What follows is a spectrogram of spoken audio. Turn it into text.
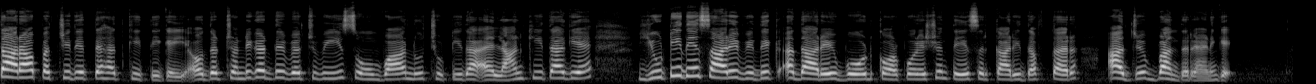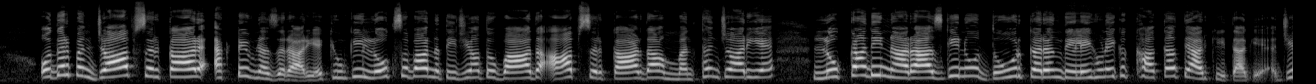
ਧਾਰਾ 25 ਦੇ ਤਹਿਤ ਕੀਤੀ ਗਈ ਹੈ। ਉਧਰ ਚੰਡੀਗੜ੍ਹ ਦੇ ਵਿੱਚ ਵੀ ਸੋਮਵਾਰ ਨੂੰ ਛੁੱਟੀ ਦਾ ਐਲਾਨ ਐਲਾਨ ਕੀਤਾ ਗਿਆ ਹੈ। ਯੂਟੀ ਦੇ ਸਾਰੇ ਵਿਦਿਅਕ ਅਦਾਰੇ ਬੋਰਡ ਕਾਰਪੋਰੇਸ਼ਨ ਤੇ ਸਰਕਾਰੀ ਦਫ਼ਤਰ ਅੱਜ ਬੰਦ ਰਹਿਣਗੇ। ਉਧਰ ਪੰਜਾਬ ਸਰਕਾਰ ਐਕਟਿਵ ਨਜ਼ਰ ਆ ਰਹੀ ਹੈ ਕਿਉਂਕਿ ਲੋਕ ਸਭਾ ਨਤੀਜਿਆਂ ਤੋਂ ਬਾਅਦ ਆਪ ਸਰਕਾਰ ਦਾ ਮੰਥਨ ਜਾਰੀ ਹੈ। ਲੋਕਾਂ ਦੀ ਨਾਰਾਜ਼ਗੀ ਨੂੰ ਦੂਰ ਕਰਨ ਦੇ ਲਈ ਹੁਣ ਇੱਕ ਖਾਕਾ ਤਿਆਰ ਕੀਤਾ ਗਿਆ ਹੈ। ਜੀ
